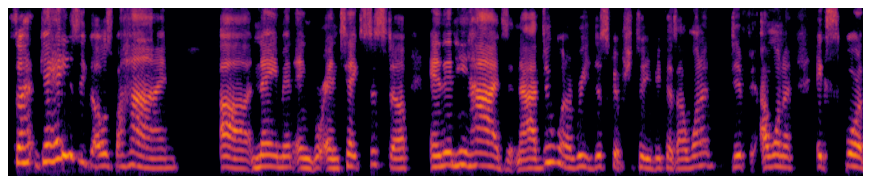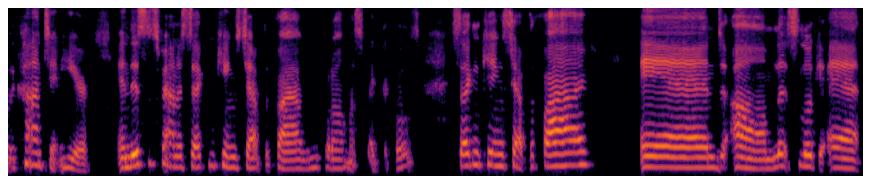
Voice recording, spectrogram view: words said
So Gehazi goes behind uh, Naaman and, and takes the stuff, and then he hides it. Now, I do want to read the scripture to you because I want to diff- I want to explore the content here. And this is found in Second Kings chapter five. Let me put on my spectacles. Second Kings chapter five, and um, let's look at,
